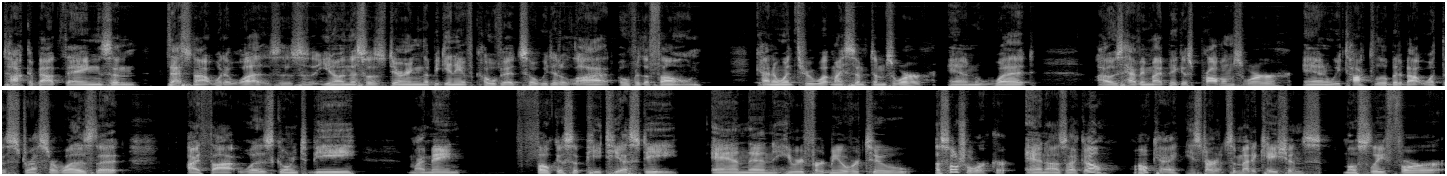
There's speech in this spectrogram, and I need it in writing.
talk about things, and that's not what it was. Is you know, and this was during the beginning of COVID, so we did a lot over the phone. Kind of went through what my symptoms were and what I was having my biggest problems were, and we talked a little bit about what the stressor was that I thought was going to be my main focus of PTSD. And then he referred me over to a social worker. And I was like, oh, okay. He started some medications, mostly for,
